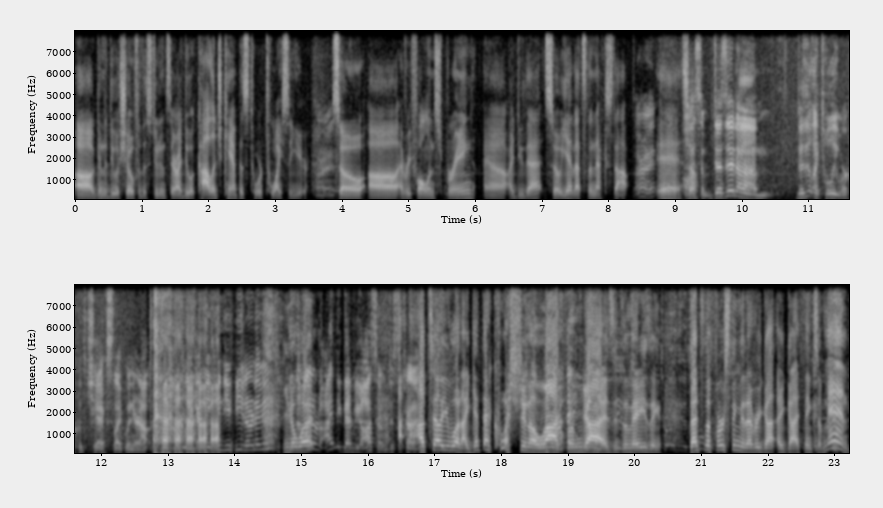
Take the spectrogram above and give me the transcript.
Uh, gonna do a show for the students there. I do a college campus tour twice a year. All right. So, uh, every fall and spring, uh, I do that. So, yeah, that's the next stop. All right. Yeah. So. Awesome. Does it um does it like totally work with chicks like when you're out? like I mean, can you you know what I mean? You know what? I don't know. I think that'd be awesome. Just trying I'll tell you what, I get that question a lot Right? from guys. It's amazing. chicks totally do this That's the first thing that every guy, a guy thinks of. Man,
